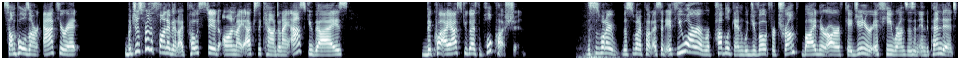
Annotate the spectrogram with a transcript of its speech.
some polls aren't accurate. But just for the fun of it, I posted on my X account and I asked you guys the I asked you guys the poll question. This is what I this is what I put. I said, if you are a Republican, would you vote for Trump, Biden, or RFK Jr. if he runs as an independent?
